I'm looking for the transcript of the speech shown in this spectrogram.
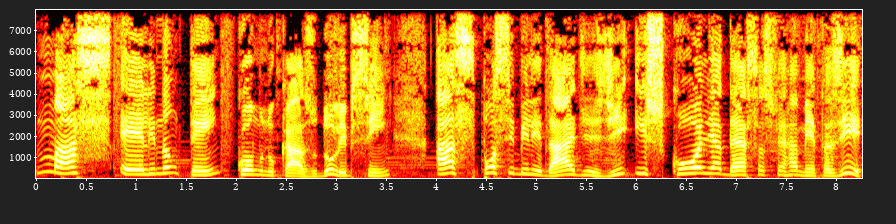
mas ele não tem, como no caso do Libsyn, as possibilidades de escolha dessas ferramentas. E,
